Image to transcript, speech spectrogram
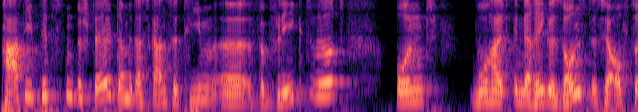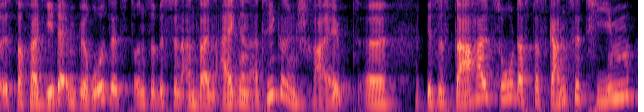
Partypizzen bestellt, damit das ganze Team äh, verpflegt wird. Und wo halt in der Regel sonst es ja oft so ist, dass halt jeder im Büro sitzt und so ein bisschen an seinen eigenen Artikeln schreibt, äh, ist es da halt so, dass das ganze Team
